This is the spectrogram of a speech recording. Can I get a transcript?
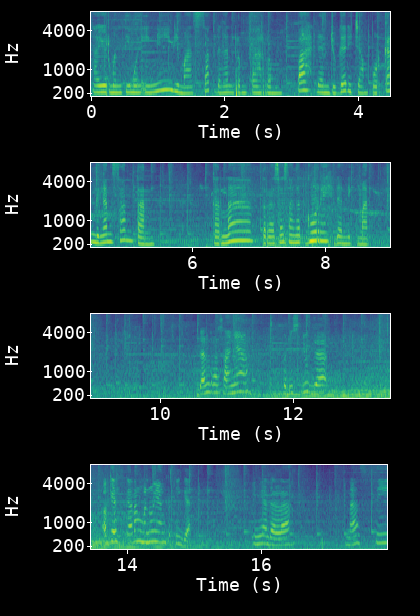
Sayur mentimun ini dimasak dengan rempah-rempah dan juga dicampurkan dengan santan karena terasa sangat gurih dan nikmat. Dan rasanya pedas juga. Oke, sekarang menu yang ketiga. Ini adalah nasi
